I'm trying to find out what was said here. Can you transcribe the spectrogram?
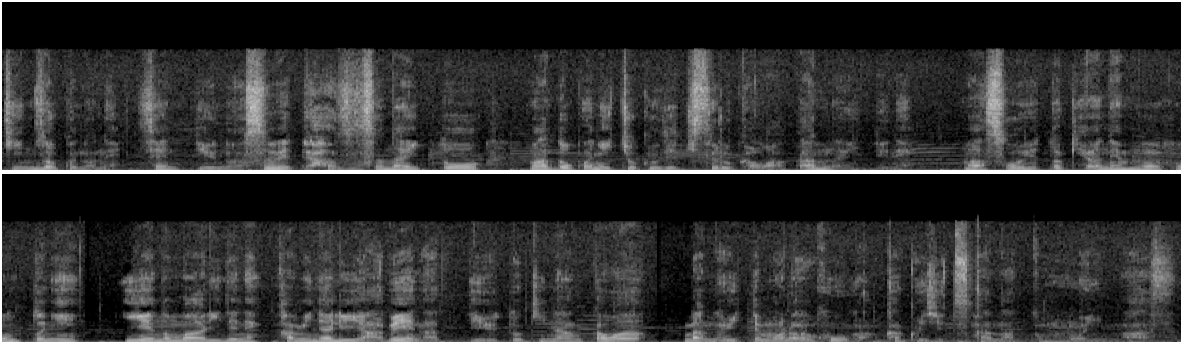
金属のね、線っていうのは全て外さないと、まあどこに直撃するかわかんないんでね。まあそういう時はね、もう本当に家の周りでね、雷やべえなっていう時なんかは、まあ抜いてもらう方が確実かなと思います。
